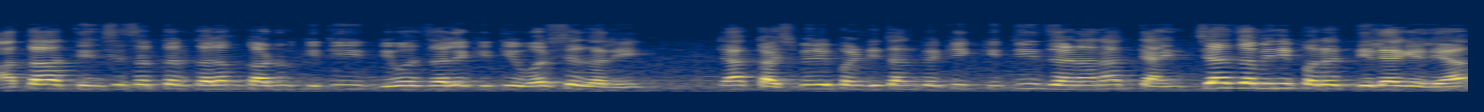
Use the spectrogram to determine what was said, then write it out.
आता तीनशे सत्तर कलम काढून किती दिवस झाले किती वर्ष झाली त्या काश्मीरी पंडितांपैकी किती जणांना त्यांच्या जमिनी परत दिल्या गेल्या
